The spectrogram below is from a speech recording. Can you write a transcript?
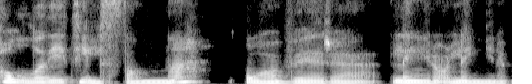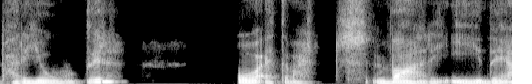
holde de tilstandene over eh, lengre og lengre perioder, og etter hvert være i det,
